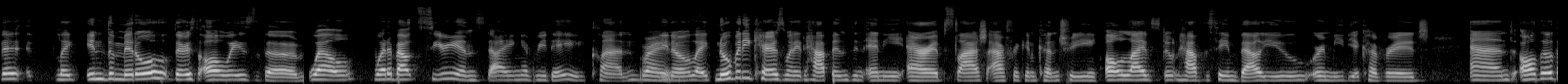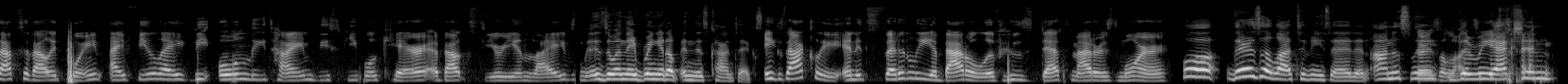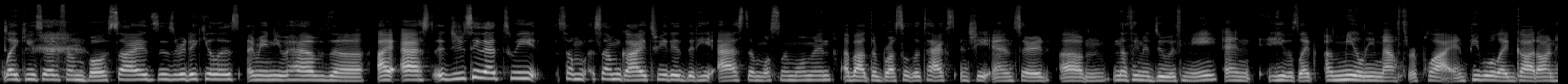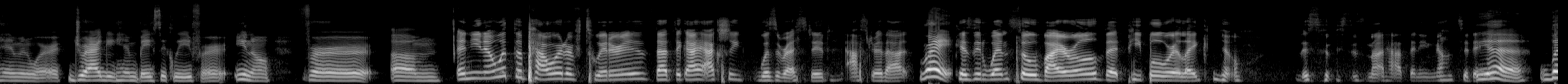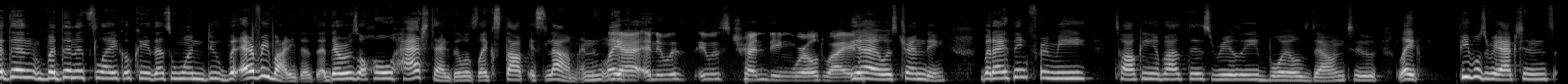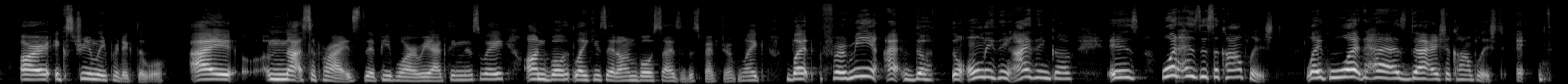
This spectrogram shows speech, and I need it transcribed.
the, like in the middle there's always the well what about Syrians dying every day clan? Right. you know like nobody cares when it happens in any Arab slash African country. All lives don't have the same value or media coverage and although that's a valid point, I feel like the only time these people care about Syrian lives Is when they bring it up in this context. Exactly. And it's suddenly a battle of whose death matters more. Well, there's a lot to be said, and honestly, There's a lot the reaction, like you said, from both sides is ridiculous. I mean, you have the I asked. Did you see that tweet? Some some guy tweeted that he asked a Muslim woman about the Brussels attacks, and she answered, um, "Nothing to do with me." And he was like a mealy mouthed reply, and people like got on him and were dragging him basically for you know for um And you know what the power of Twitter is? That the guy actually was arrested after that. right Because it went so viral that people were like, no, this, this is not happening now today. Yeah, but then but then it's like okay, that's one dude, but everybody does that. There was a whole hashtag that was like "Stop Islam," and like yeah, and it was it was trending worldwide. yeah, it was trending. But I think for me, talking about this really boils down to like people's reactions are extremely predictable. I am not surprised that people are reacting this way on both, like you said, on both sides of the spectrum. Like, but for me, I, the the only thing I think of is what has this accomplished? Like, what has Daesh accomplished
